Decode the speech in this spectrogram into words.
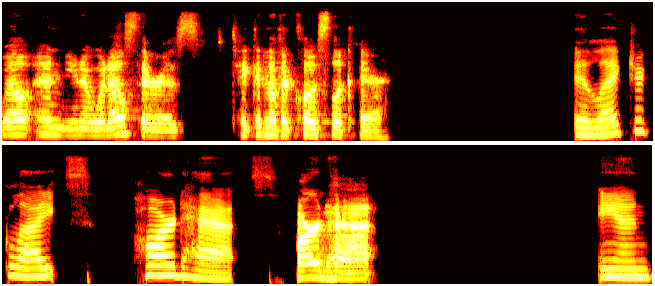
Well, and you know what else there is? Take another close look there. Electric lights, hard hats, Hard hat. and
